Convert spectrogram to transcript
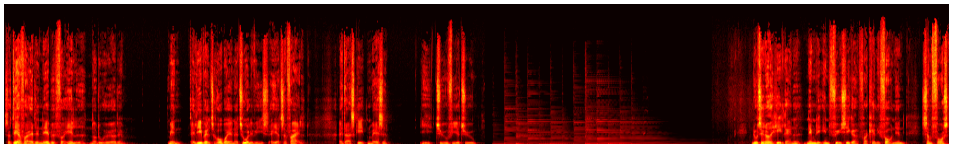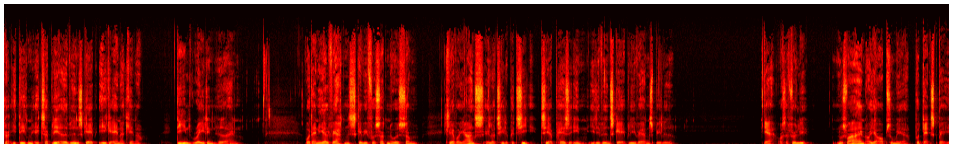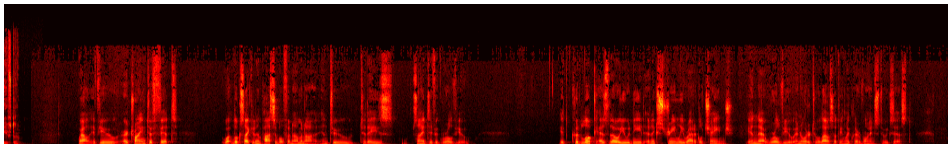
Så derfor er det næppe forældet, når du hører det. Men alligevel så håber jeg naturligvis, at jeg tager fejl, at der er sket en masse i 2024. Nu til noget helt andet, nemlig en fysiker fra Kalifornien, som forsker i det, den etablerede videnskab ikke anerkender. Dean Radin hedder han. Hvordan i alverden skal vi få sådan noget som clairvoyance eller telepati til at passe ind i det videnskabelige verdensbillede? Ja, og selvfølgelig, nu svarer han, og jeg opsummerer på dansk bagefter. Well, if you are trying to fit what looks like an impossible phenomena into today's scientific worldview. It could look as though you would need an extremely radical change in that worldview in order to allow something like clairvoyance to exist.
